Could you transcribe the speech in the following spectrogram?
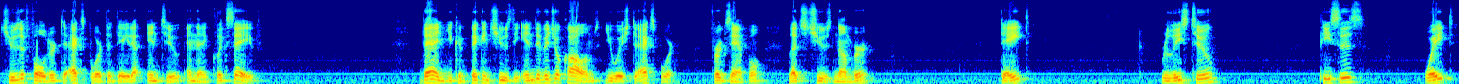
choose a folder to export the data into and then click Save. Then you can pick and choose the individual columns you wish to export. For example, let's choose number, date, release to, pieces, weight,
